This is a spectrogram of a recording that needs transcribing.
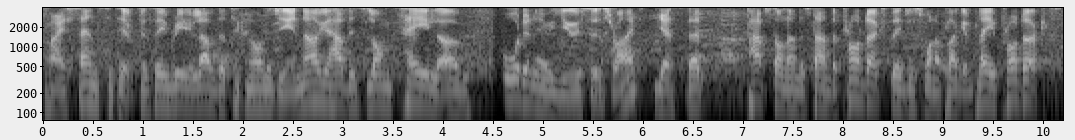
price sensitive because they really love the technology. And now you have this long tail of ordinary users, right? Yes. That perhaps don't understand the products; they just want a plug and play product.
